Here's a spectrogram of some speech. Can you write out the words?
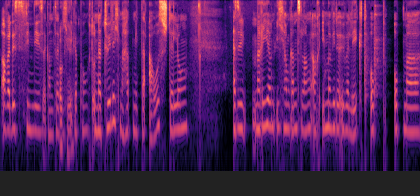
Aber das finde ich ist ein ganz okay. wichtiger Punkt. Und natürlich, man hat mit der Ausstellung, also Maria und ich haben ganz lange auch immer wieder überlegt, ob, ob man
